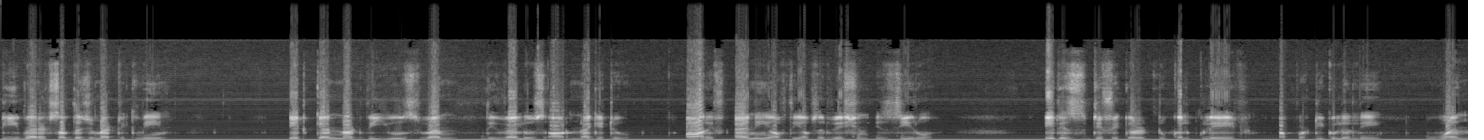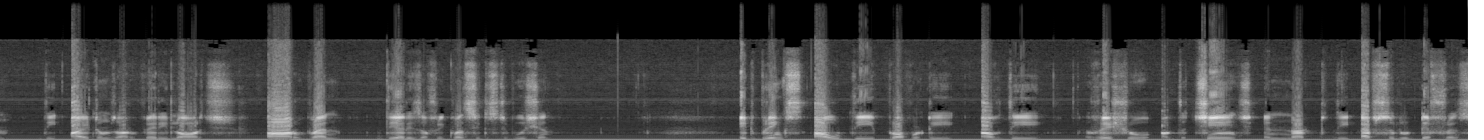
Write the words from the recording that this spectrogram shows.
demerits of the geometric mean it cannot be used when the values are negative or if any of the observation is zero. It is difficult to calculate a particularly when the items are very large or when there is a frequency distribution. It brings out the property of the ratio of the change and not the absolute difference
